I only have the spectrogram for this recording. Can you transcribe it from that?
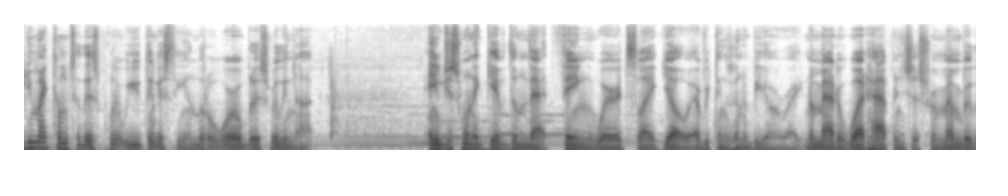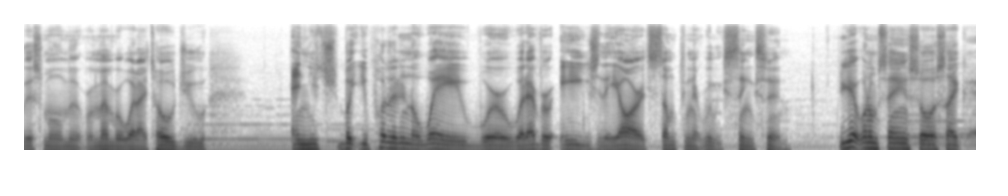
you might come to this point where you think it's the end of the world, but it's really not. And you just want to give them that thing where it's like, yo, everything's going to be all right. No matter what happens, just remember this moment, remember what I told you. And you, but you put it in a way where whatever age they are, it's something that really sinks in. You get what I'm saying? So it's like,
